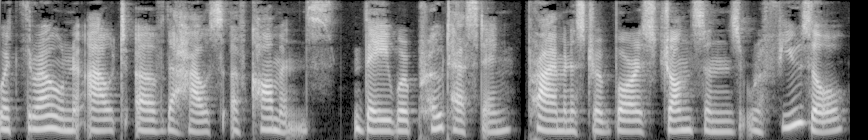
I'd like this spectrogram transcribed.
were thrown out of the House of Commons. They were protesting Prime Minister Boris Johnson's refusal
